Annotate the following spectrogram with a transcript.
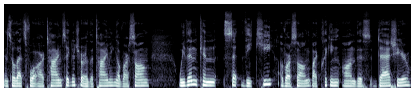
And so that's for our time signature or the timing of our song. We then can set the key of our song by clicking on this dash here.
